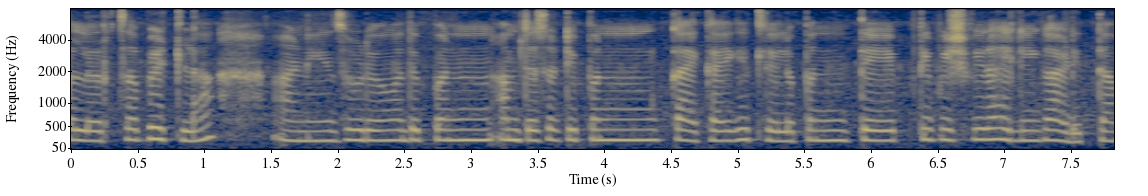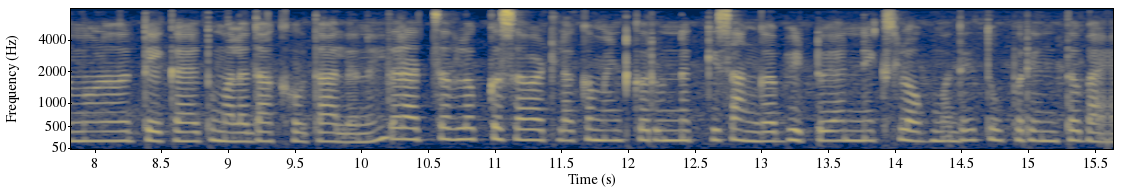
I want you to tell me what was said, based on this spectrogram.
कलरचा भेटला. आणि झुडिओमध्ये पण आमच्यासाठी पण काय काय घेतलेलं पण ते ती पिशवी राहिली गाडीत. त्यामुळं ते काय तुम्हाला दाखवता आलं नाही. तर आजचा व्लॉग कसा वाटला कमेंट करून नक्की सांगा. भेटूया नेक्स्ट व्लॉगमध्ये तोपर्यंत बाय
